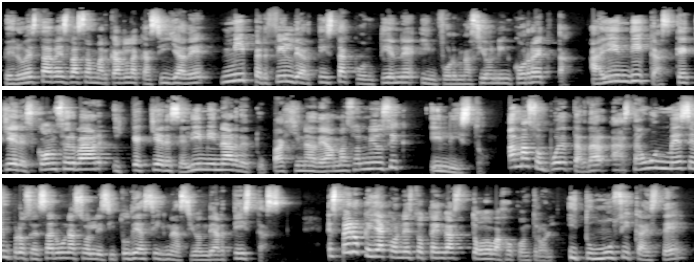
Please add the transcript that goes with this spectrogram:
pero esta vez vas a marcar la casilla de mi perfil de artista contiene información incorrecta. Ahí indicas qué quieres conservar y qué quieres eliminar de tu página de Amazon Music y listo. Amazon puede tardar hasta un mes en procesar una solicitud de asignación de artistas. Espero que ya con esto tengas todo bajo control y tu música esté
